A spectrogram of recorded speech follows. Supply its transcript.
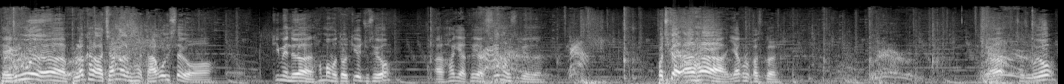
대공은 블랑카가 장갑을 다 하고 있어요. 뛰면은 한 번만 더 뛰어주세요. 아 하기야 그냥 쌩으로 쓰면은. 버티칼 아하 약으로 갔을걸 자 쳐주고요.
